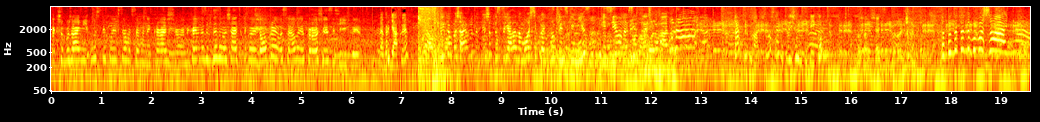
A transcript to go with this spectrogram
Так що бажаю їй успіху і всього всього найкращого. Нехай вона завжди залишається такою доброю, веселою, хорошою Софійкою. Добре, дякую. Віка, бажаємо тобі, щоб ти стояла на мостику, як Бруклінський міст, і сіла на всіх три шпагати. Ура! Так, ти знаєш, що ви скажете про дівчинку Софійку? Та-та-та не побажання!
